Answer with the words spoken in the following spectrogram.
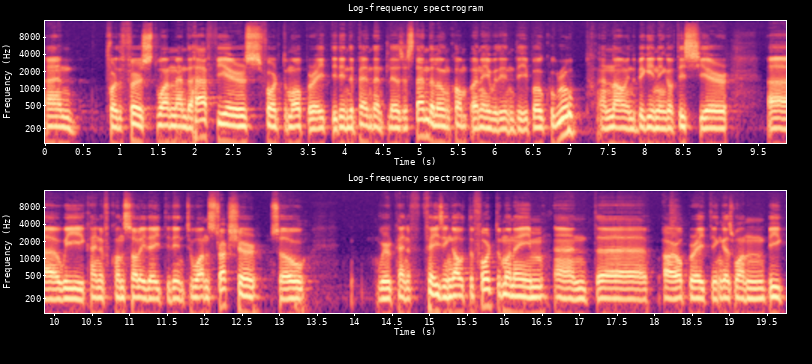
And for the first one and a half years, Fortumo operated independently as a standalone company within the Boku Group. And now, in the beginning of this year, uh, we kind of consolidated into one structure. So we're kind of phasing out the Fortumo name and uh, are operating as one big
